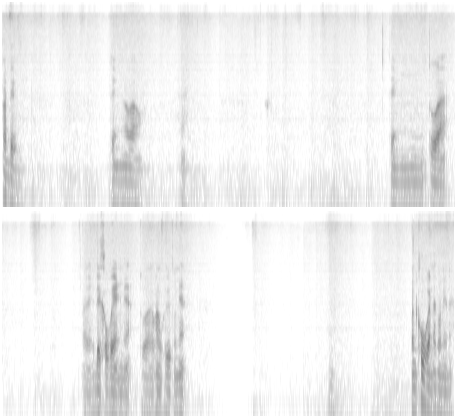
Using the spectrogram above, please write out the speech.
ก็ดึง ดึงเบาๆฮะดึงตัวอะไรเด็กกระแวงเนี่ย ตัวพังผืดตรงเนี้ย มันคู่กันนะตรงนี้นะ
